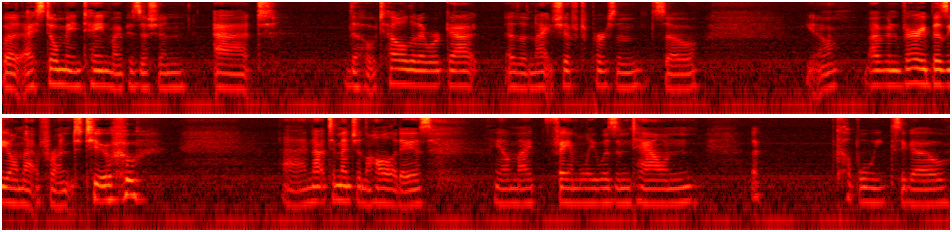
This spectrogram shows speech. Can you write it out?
But I still maintain my position at the hotel that I work at as a night shift person, so you know, I've been very busy on that front too. uh, not to mention the holidays. You know, my family was in town a couple weeks ago,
